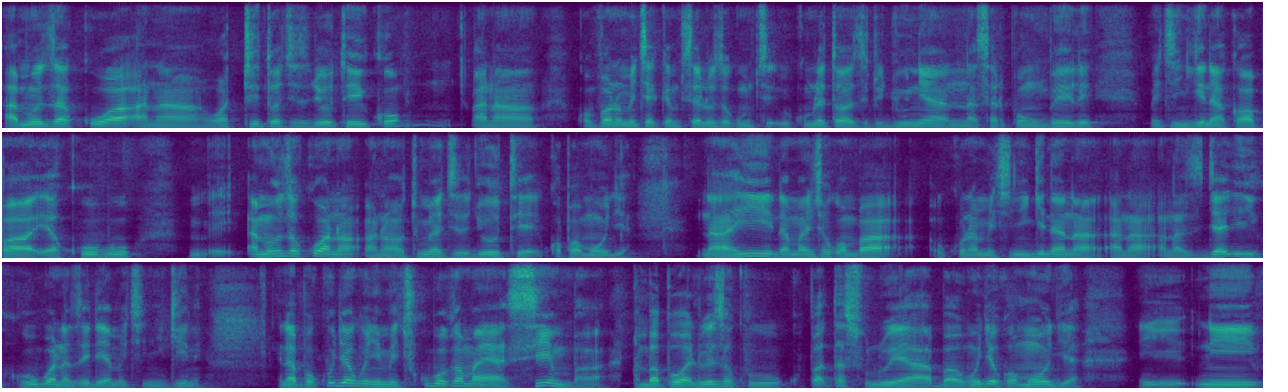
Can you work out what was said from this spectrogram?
ameweza kuwa anawatreat wachezaji wote iko ana kwa mfano mechi ya KMC aliweza kumleta Waziri Junior na Sarpong mbele, mechi nyingine akawapa Yakubu. Ameweza kuwa anawatumia wachezaji wote kwa pamoja na hii inamaanisha kwamba kuna mechi nyingine anazijaji ana, ana kubwa na zaidi ya mechi nyingine inapokuja kwenye mechi kubwa kama ya Simba ambapo waliweza kupata suluhu ya bao moja kwa moja ni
